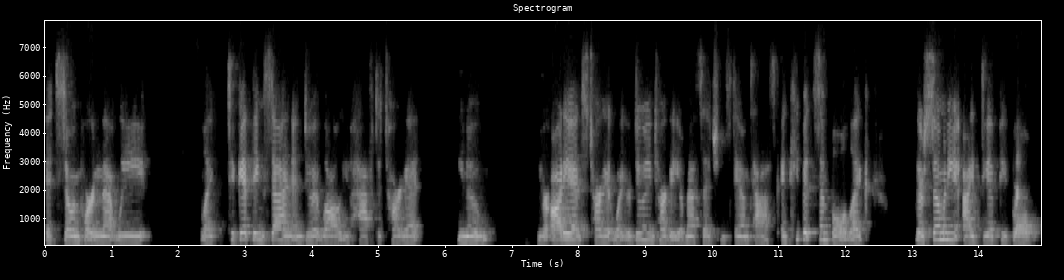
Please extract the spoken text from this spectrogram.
it's so important that we like to get things done and do it well. You have to target, you know, your audience, target what you're doing, target your message and stay on task and keep it simple. Like there's so many idea people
